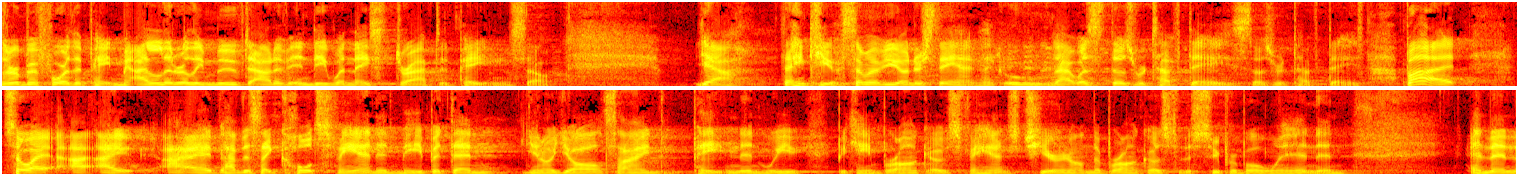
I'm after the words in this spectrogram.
Those were before the Peyton. I literally moved out of Indy when they drafted Peyton. So, yeah, thank you. Some of you understand. Like, ooh, that was those were tough days. Those were tough days. But so I I I have this like Colts fan in me. But then you know y'all signed Peyton, and we became Broncos fans, cheering on the Broncos to the Super Bowl win. And and then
